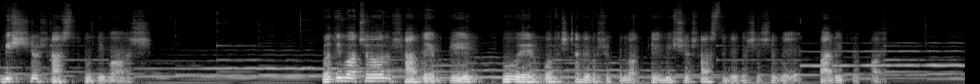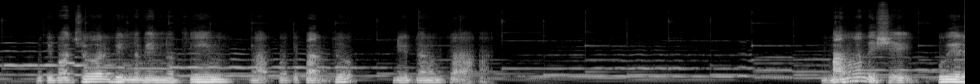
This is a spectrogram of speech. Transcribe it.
বিশ্ব স্বাস্থ্য দিবস। প্রতি বছর সাত এপ্রিল হু এর প্রতিষ্ঠা দিবস উপলক্ষে বিশ্ব স্বাস্থ্য দিবস হিসেবে পালিত হয়। প্রতি বছর ভিন্ন ভিন্ন থিম বা প্রতিপাদ্য নির্ধারণ করা হয়। বাংলাদেশে হু এর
